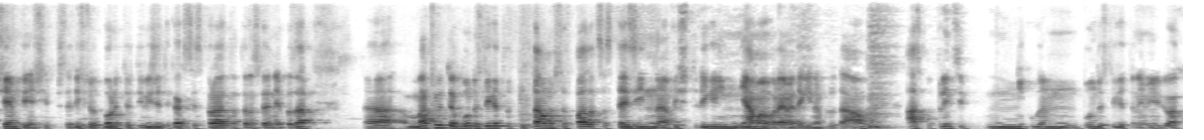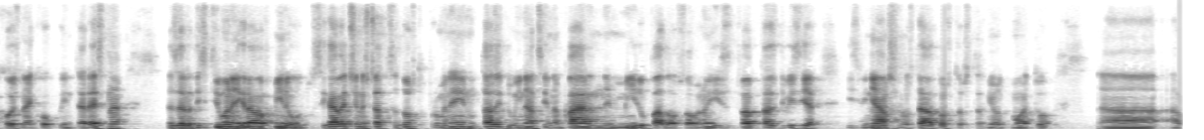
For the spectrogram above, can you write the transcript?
Чемпионшип. Следиш ли отборите в дивизията как се справят на трансферния пазар? Мачовете в Бундеслигата тотално съвпадат с тези на Висшата лига и нямам време да ги наблюдавам. Аз по принцип никога Бундеслигата не ми е била кой знае колко интересна заради стила на игра в миналото. Сега вече нещата са доста променени, но тази доминация на Байер не ми допада особено и затова тази дивизия, извинявам се, но остава доста встрани от моето а,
